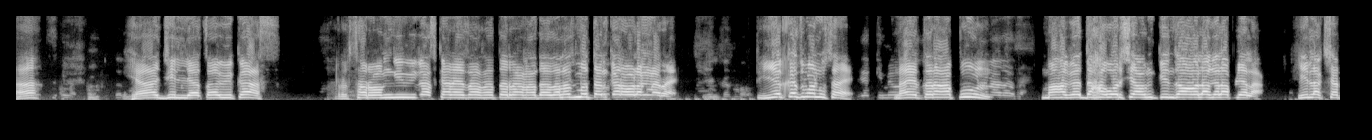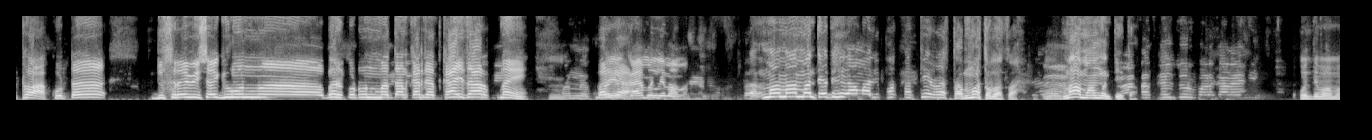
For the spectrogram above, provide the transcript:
हा? ह्या जिल्ह्याचा विकास सर्वांगीण विकास करायचा असला तर राणादादालाच मतदान करावं लागणार आहे. एकच माणूस आहे. नाहीतर आपण माग दहा वर्ष आणखीन जावं लागेल आपल्याला. ही लक्षात ठेवा. कुठं दुसरे विषय घेऊन भरकटून मतदान करण्यात काहीच अर्थ नाही. बरं काय म्हणले मामा? मामा म्हणतात हे आम्हाला फक्त ते रस्ता महत्त्वाचा मामा म्हणते कोणते मामा?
